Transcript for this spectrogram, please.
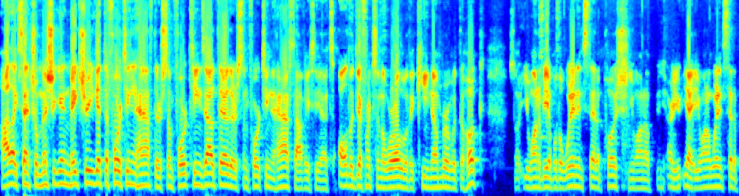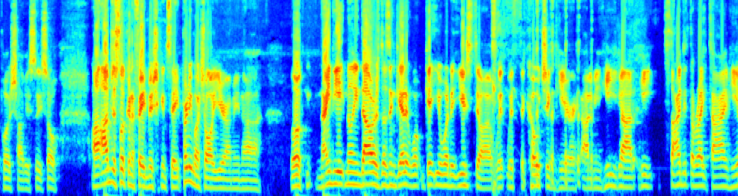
I like Central Michigan. Make sure you get the 14 and a half. There's some 14s out there. There's some 14 and a halfs. Obviously, that's all the difference in the world with a key number with the hook. So you want to be able to win instead of push. You want to, or you, yeah, you want to win instead of push, obviously. So uh, I'm just looking to fade Michigan State pretty much all year. I mean, uh, look, 98 million dollars doesn't get it get you what it used to uh, with with the coaching here. I mean, he got he signed at the right time. He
